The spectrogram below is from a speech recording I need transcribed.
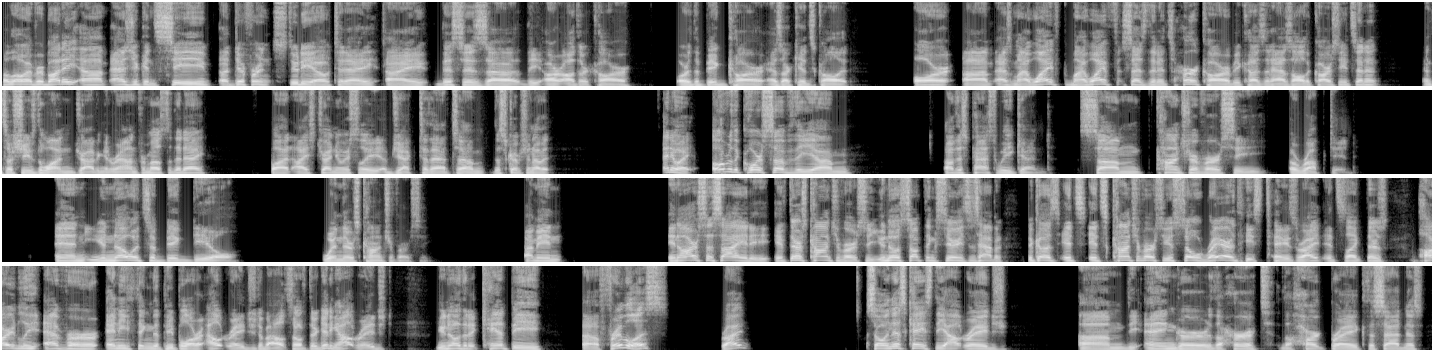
Hello, everybody. Um, as you can see, a different studio today. I this is uh, the our other car, or the big car, as our kids call it, or um, as my wife my wife says that it's her car because it has all the car seats in it, and so she's the one driving it around for most of the day. But I strenuously object to that um, description of it. Anyway, over the course of the um, of this past weekend, some controversy erupted and you know it's a big deal when there's controversy. I mean, in our society, if there's controversy, you know something serious has happened because it's it's controversy is so rare these days, right? It's like there's hardly ever anything that people are outraged about. So if they're getting outraged, you know that it can't be uh, frivolous, right? So in this case, the outrage, um, the anger, the hurt, the heartbreak, the sadness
